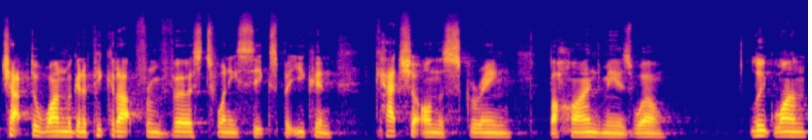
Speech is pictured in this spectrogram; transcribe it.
chapter 1. We're going to pick it up from verse 26, but you can catch it on the screen behind me as well. Luke 1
